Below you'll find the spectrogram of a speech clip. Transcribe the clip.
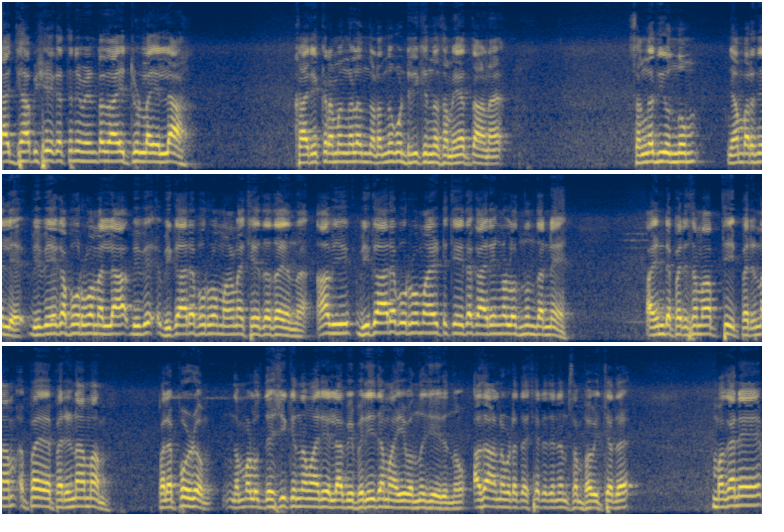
രാജ്യാഭിഷേകത്തിന് വേണ്ടതായിട്ടുള്ള എല്ലാ കാര്യക്രമങ്ങളും നടന്നുകൊണ്ടിരിക്കുന്ന സമയത്താണ് സംഗതിയൊന്നും ഞാൻ പറഞ്ഞില്ലേ വിവേകപൂർവമല്ല വിവേ വികാരപൂർവമാണ് ചെയ്തത് എന്ന്. ആ വി വികാരപൂർവമായിട്ട് ചെയ്ത കാര്യങ്ങളൊന്നും തന്നെ അതിന്റെ പരിസമാപ്തി പരിണാമ പരിണാമം പലപ്പോഴും നമ്മൾ ഉദ്ദേശിക്കുന്ന മാതിരിയല്ല വിപരീതമായി വന്നു ചേരുന്നു. അതാണ് ഇവിടെ ദശരഥനും സംഭവിച്ചത്. മകനെ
